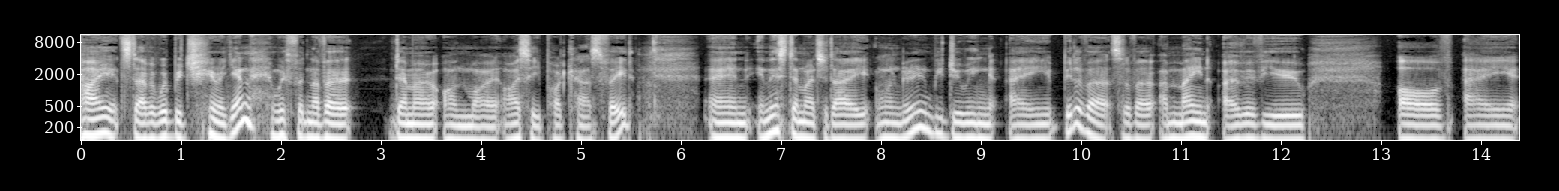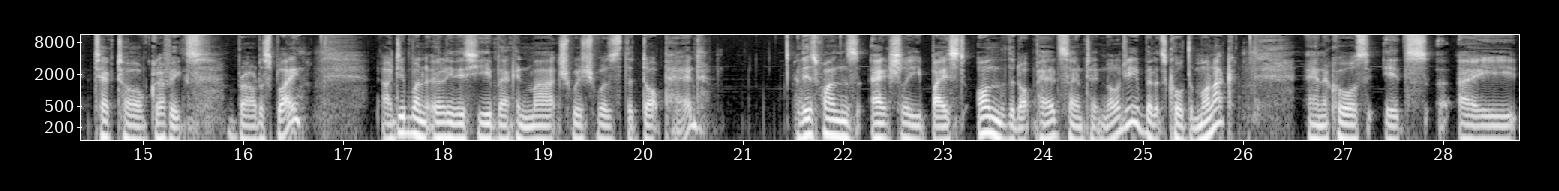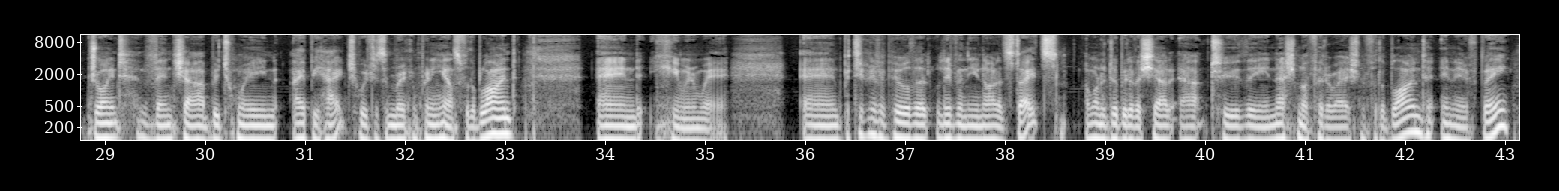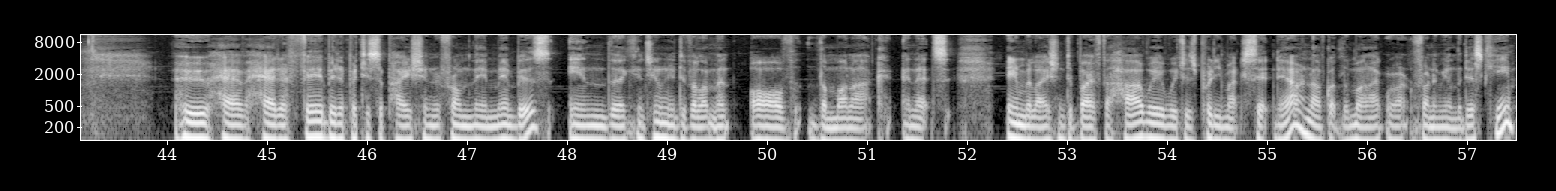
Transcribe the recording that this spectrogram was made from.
Hi, it's David Woodbridge here again with another demo on my IC podcast feed. And in this demo today, I'm going to be doing a bit of a sort of a, a main overview of a tactile graphics braille display. I did one earlier this year back in March, which was the dot pad. This one's actually based on the dot pad, same technology, but it's called the Monarch. And of course, it's a joint venture between APH, which is American Printing House for the Blind, and Humanware. And particularly for people that live in the United States, I want to do a bit of a shout out to the National Federation for the Blind, NFB, who have had a fair bit of participation from their members in the continuing development of the Monarch. And that's in relation to both the hardware, which is pretty much set now, and I've got the Monarch right in front of me on the desk here,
